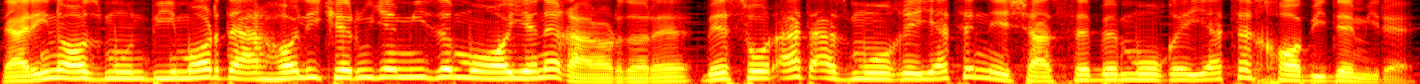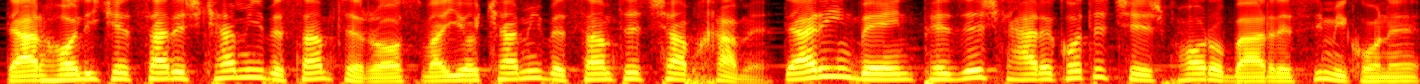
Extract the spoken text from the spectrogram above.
در این آزمون بیمار در حالی که روی میز معاینه قرار داره به سرعت از موقعیت نشسته به موقعیت خوابیده میره در حالی که سرش کمی به سمت راست و یا کمی به سمت چپ خمه. در این بین پزشک حرکات چشم ها رو بررسی می‌کنه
